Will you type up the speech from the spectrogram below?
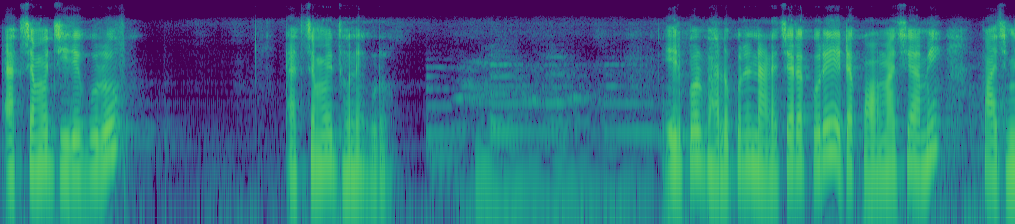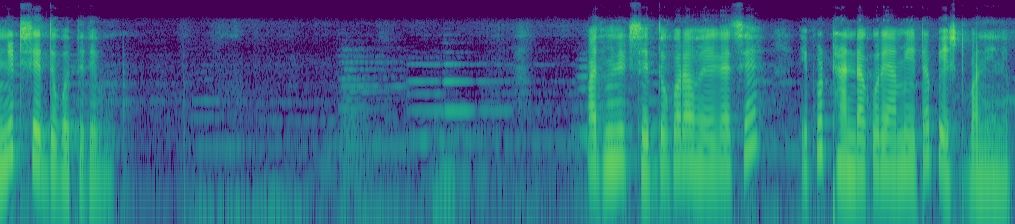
এক চামচ জিরে গুঁড়ো, এক চামচ ধনে গুঁড়ো। এরপর ভালো করে নাড়াচাড়া করে এটা কম আছে আমি পাঁচ মিনিট সেদ্ধ করতে দেব। পাঁচ মিনিট সেদ্ধ করা হয়ে গেছে। এরপর ঠান্ডা করে আমি এটা পেস্ট বানিয়ে নেব।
